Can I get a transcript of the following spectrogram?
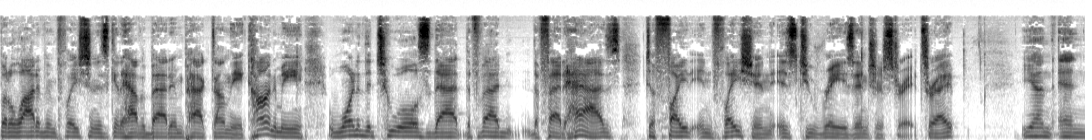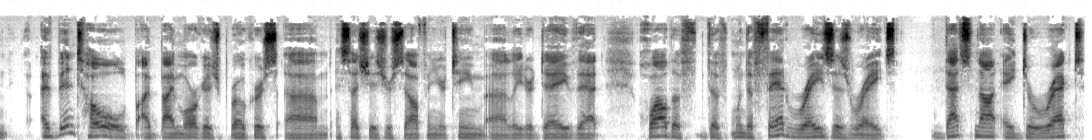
but a lot of inflation is going to have a bad impact on the economy. One of the tools that the Fed the Fed has to fight inflation is to raise interest rates, right? Yeah, and, and I've been told by, by mortgage brokers, um, such as yourself and your team uh, leader Dave, that while the the when the Fed raises rates, that's not a direct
